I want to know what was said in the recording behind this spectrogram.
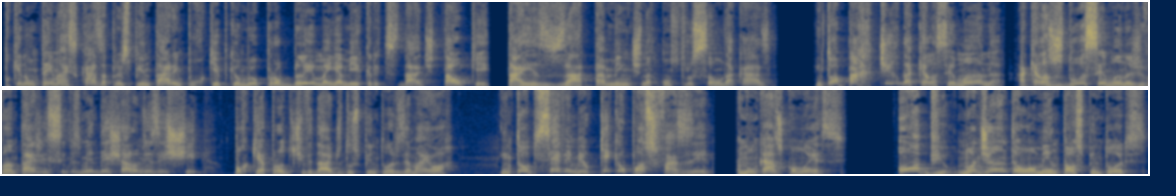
porque não tem mais casa para eles pintarem. Por quê? Porque o meu problema e a minha criticidade está o quê? Está exatamente na construção da casa. Então, a partir daquela semana, aquelas duas semanas de vantagem simplesmente deixaram de existir, porque a produtividade dos pintores é maior. Então, observem bem o que, que eu posso fazer num caso como esse. Óbvio, não adianta eu aumentar os pintores.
